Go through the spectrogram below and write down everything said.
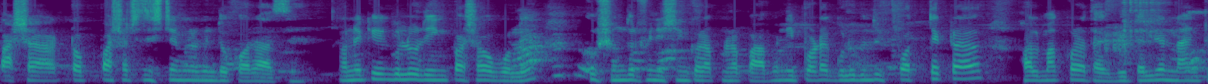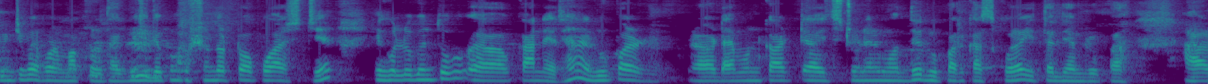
পাশা টপ পাশার সিস্টেমের কিন্তু করা আছে। অনেকে এগুলো রিং পাশাও বলে। খুব সুন্দর ফিনিশিং করে আপনারা পাবেন। এই প্রোডাক্টগুলো কিন্তু প্রত্যেকটা হলমার্ক করা থাকবে। Italian nine twenty five hallmark করা থাকবে। যে দেখুন, খুব সুন্দর টপও আসছে। এগুলো কিন্তু কানের হ্যাঁ? রূপার ডায়মন্ড কাট স্টোনের মধ্যে রূপার কাজ করা ইতালিয়ান রূপা। আর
